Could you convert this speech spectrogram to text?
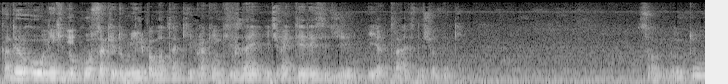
Cadê o link do curso aqui do milho para botar aqui para quem quiser e tiver interesse de ir atrás? Deixa eu ver aqui. Só um minuto.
